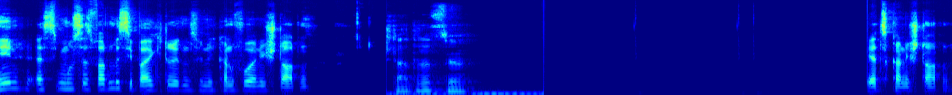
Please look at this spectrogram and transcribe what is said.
Nee, erst, ich muss erst warten, bis sie beigetreten sind. Ich kann vorher nicht starten. Start trotzdem. Jetzt kann ich starten.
